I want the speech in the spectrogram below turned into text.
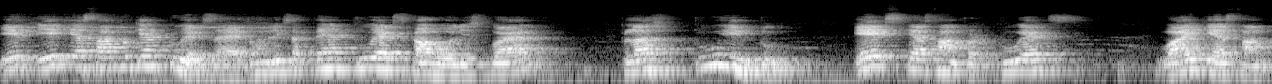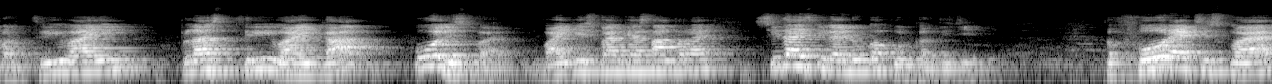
ए के स्थान पर क्या टू एक्स है। तो हम लिख सकते हैं टू एक्स का whole square plus two into X के स्थान पर टू एक्स, वाई के स्थान पर three Y, plus three Y का होल स्क्वायर। वाई के स्क्वायर के स्थान पर है। सीधा इसकी वैल्यू को पुट कर दीजिए। तो four X square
